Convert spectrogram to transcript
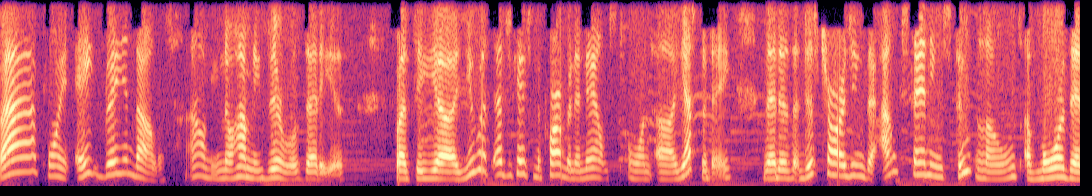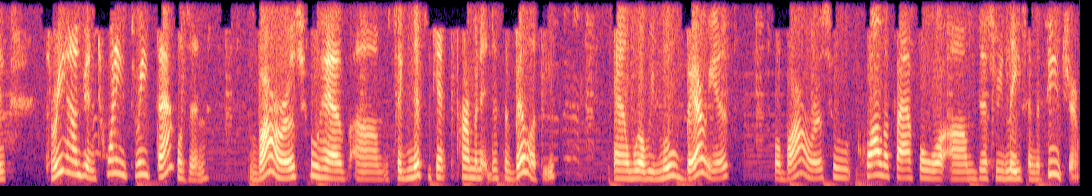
$5.8 billion. I don't even know how many zeros that is. But the uh, U.S. Education Department announced on uh, yesterday that is discharging the outstanding student loans of more than 323,000 borrowers who have um, significant permanent disabilities and will remove barriers for borrowers who qualify for um, this relief in the future.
